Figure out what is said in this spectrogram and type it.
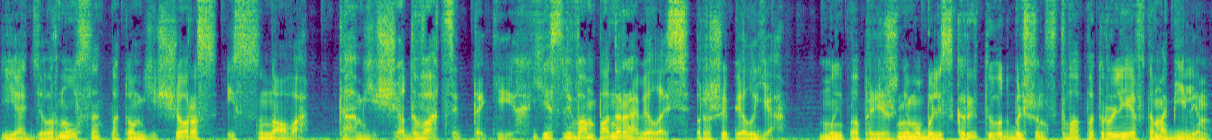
Я дернулся, потом еще раз и снова. «Там еще двадцать таких, если вам понравилось», – прошипел я. Мы по-прежнему были скрыты от большинства патрулей автомобилем.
